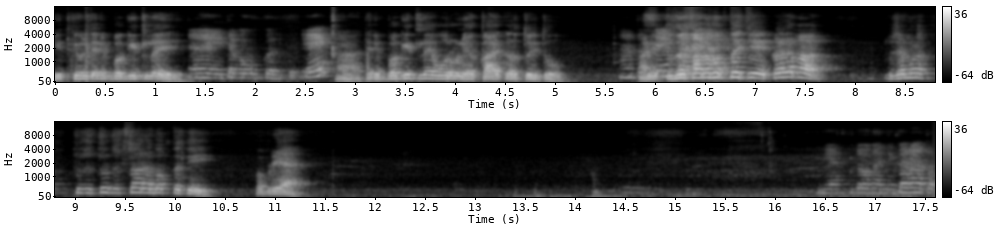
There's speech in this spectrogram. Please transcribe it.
इतके वेळ त्याने बघितलंय. हा त्याने बघितलंय वरून हे काय करतोय तो. आणि तुझं सारं. बघतंय ते कळलं का? तुझ्यामुळं तुझं तुझं सारं बघतं ते बबड्या. या, दोघांनी करा आता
